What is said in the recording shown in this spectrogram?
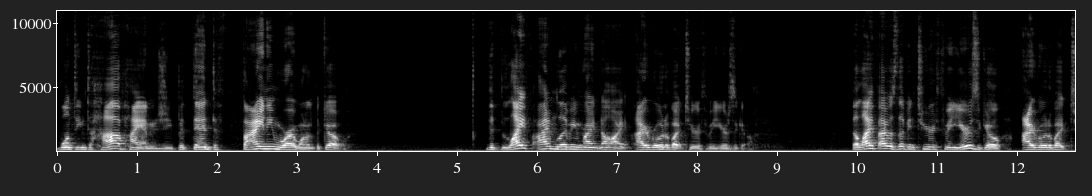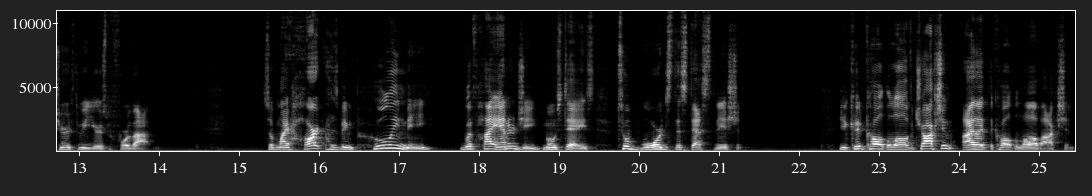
wanting to have high energy, but then defining where I wanted to go. The life I'm living right now, I wrote about two or three years ago. The life I was living two or three years ago, I wrote about two or three years before that. So my heart has been pulling me with high energy most days towards this destination. You could call it the law of attraction. I like to call it the law of action.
